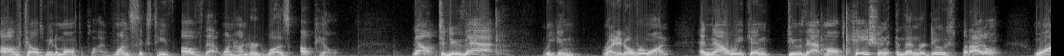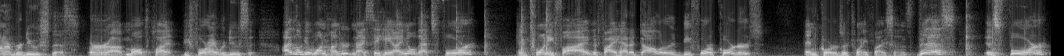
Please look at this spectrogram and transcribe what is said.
Of tells me to multiply. 1 16th of that 100 was uphill. Now, to do that, we can write it over 1. And now we can do that multiplication and then reduce. But I don't want to reduce this or uh, multiply it before I reduce it. I look at 100 and I say, hey, I know that's 4 and 25. If I had a dollar, it'd be 4 quarters. And quarters are 25 cents. This is 4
